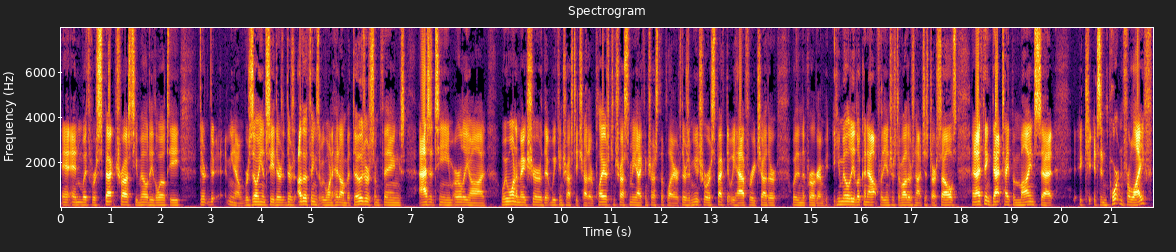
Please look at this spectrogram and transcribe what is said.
And, and with respect, trust, humility, loyalty, there, there, you know, resiliency. There's there's other things that we want to hit on, but those are some things as a team early on. We want to make sure that we can trust each other. Players can trust me. I can trust the players. There's a mutual respect that we have for each other within the program. Humility, looking out for the interest of others, not just ourselves. And I think that type of mindset it's important for life,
